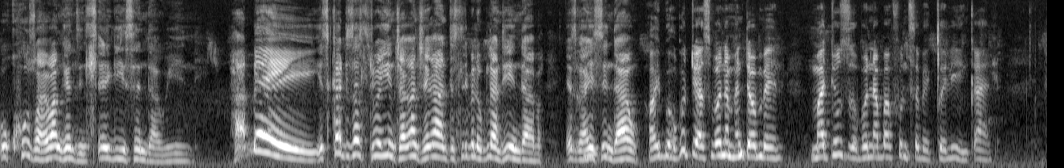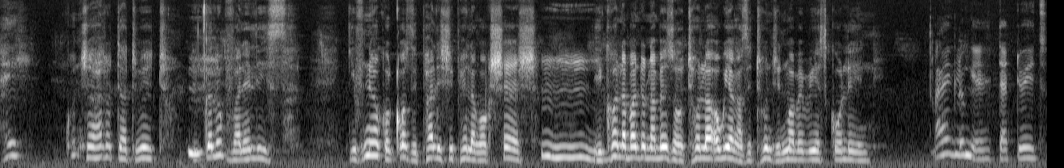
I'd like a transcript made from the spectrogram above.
Ukhuzwayo wangenza inhlekisa endaweni. Habe isikhathi sasidliwe yinja kanje kanti silibele kulanda iy'ndaba ezingayisi indawo hayi bo kodwa uyasibona mantombela. Made uzobona abafundi sebegcwele iy'nkalo. Heyi kunjalo dadewethu. Ngicela ukuvalelisa. Ngifuna uyogoqoza iphalishi phela ngokushesha. Yikhona abantwana bezothola okuya ngasethunjini uma bebuya esikoleni. Hayi kulungile dadewethu.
